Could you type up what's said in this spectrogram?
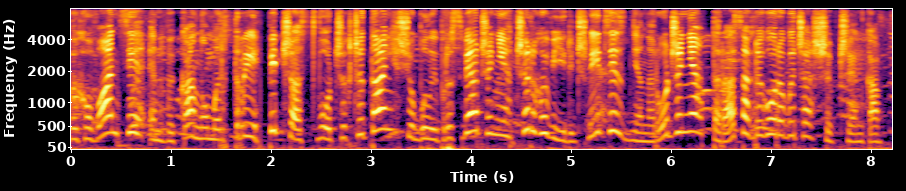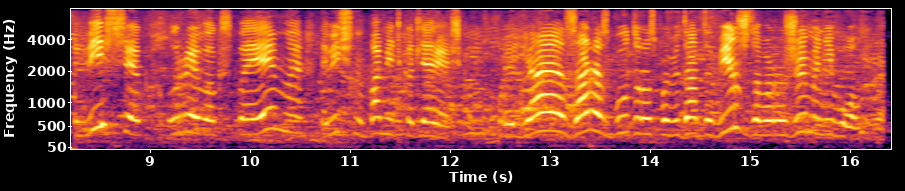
вихованці НВК номер 3 під час творчих читань, що були присвячені черговій річниці з дня народження Тараса Григоровича Шевченка. Віршик, уривок з поеми на вічну пам'ять Котляревського. Я зараз буду розповідати вірш Заворожи мені вовк.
